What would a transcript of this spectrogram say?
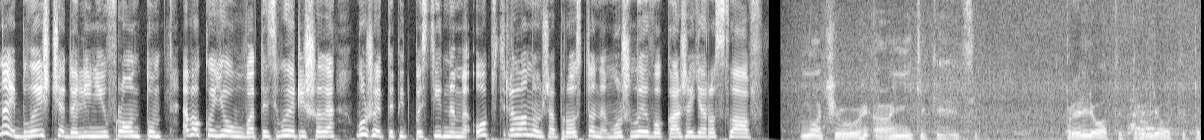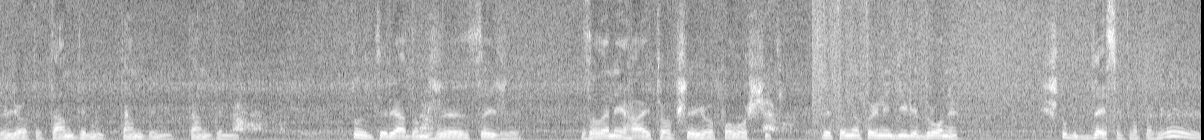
найближче до лінії фронту. Евакуйовуватись вирішили, бо жити під постійними обстрілами вже просто неможливо, каже Ярослав. Ночі огні тікаються. Прильоти, прильоти, прильоти, там димить, там димить, там димить. Тут рядом же цей же зелений гай, то взагалі його полощить. Де-то на той неділі дрони штук 10 отак, е,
